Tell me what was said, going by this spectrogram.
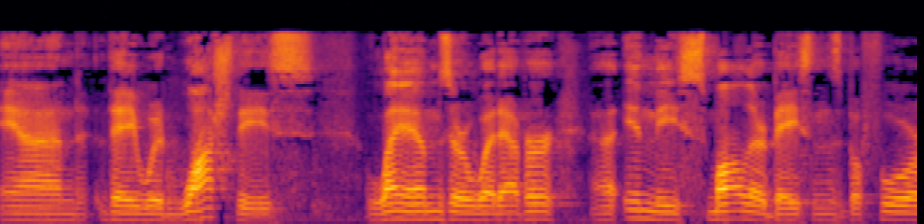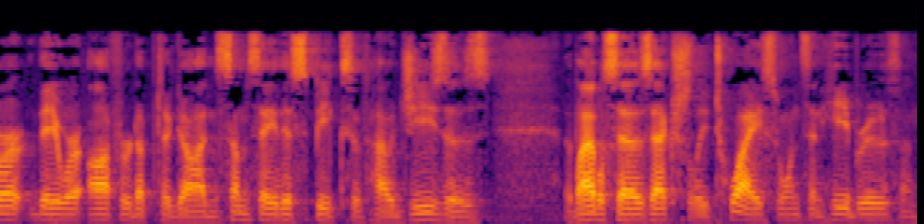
and they would wash these lambs or whatever uh, in these smaller basins before they were offered up to God. And some say this speaks of how Jesus the Bible says actually twice, once in Hebrews, and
